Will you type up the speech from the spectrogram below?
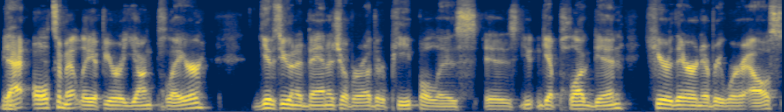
Yeah. That ultimately, if you're a young player, gives you an advantage over other people is is you can get plugged in here, there, and everywhere else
